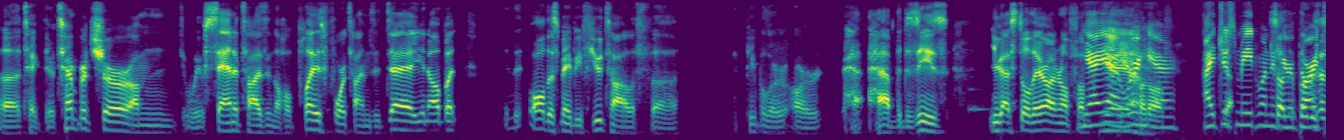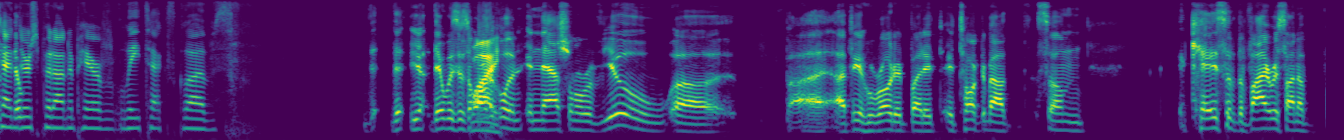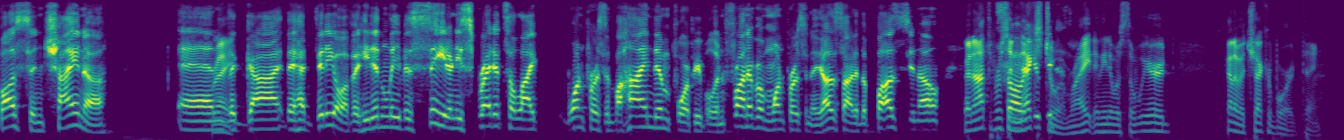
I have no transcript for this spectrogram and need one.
uh, take their temperature. Um, we're sanitizing the whole place four times a day. You know, but all this may be futile if, uh, if people are, are ha- have the disease. You guys still there? I don't know if I'm yeah, yeah, yeah, we're cut off. here. I just made one of So your there was a- there- bartenders put on a pair of latex gloves. th- th- yeah, there was this Why? article in, in National Review. Uh, by, I forget who wrote it, but it, it talked about some case of the virus on a bus in China, and Right. the guy they had video of it. He didn't leave his seat, and he spread it to like one person behind him, four people in front of him, one person on the other side of the bus. You know, But not the person So next to him, right? I mean, it was the weird, kind of a checkerboard thing.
